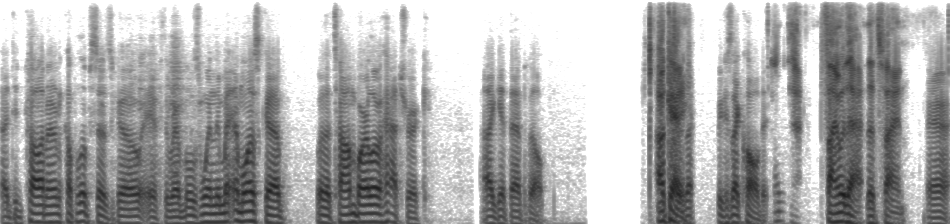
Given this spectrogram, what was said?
I did call it on a couple episodes ago. If the Rebels win the MLS Cup with a Tom Barlow hat trick, I get that belt. Okay. Because I, because I called it. Fine with that. That's fine. All right.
